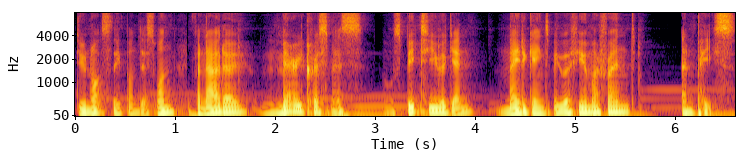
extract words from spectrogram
do not sleep on this one. For now though, Merry Christmas. I will speak to you again. May the gains be with you, my friend, and peace.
